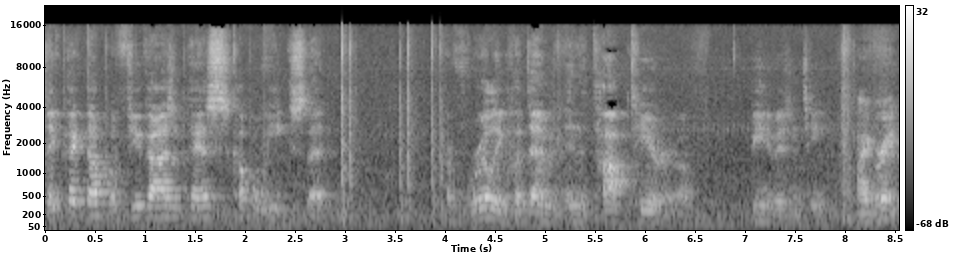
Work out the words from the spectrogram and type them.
They picked up a few guys the past couple weeks that have really put them in the top tier of B division team. I agree.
